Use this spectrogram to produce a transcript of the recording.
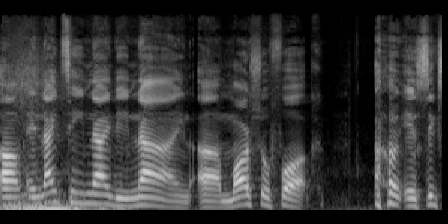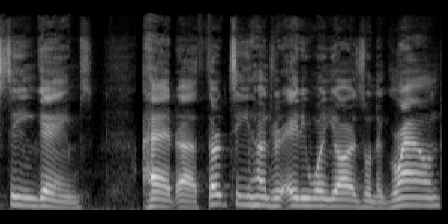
um, in 1999, uh, Marshall Faulk, in 16 games, had uh, 1,381 yards on the ground,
